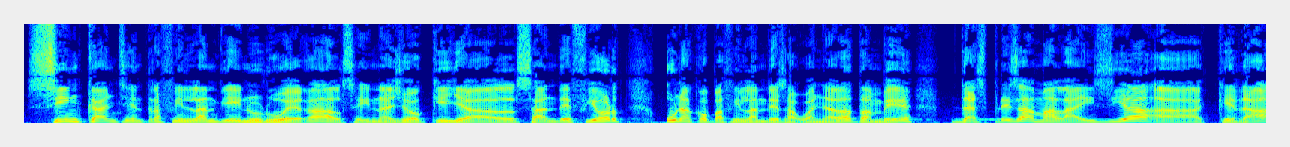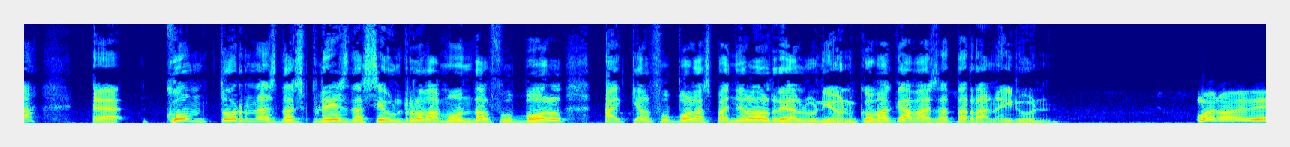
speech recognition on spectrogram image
cinc anys entre Finlàndia i Noruega, al Seinäjoki i al Sandefjord, una copa finlandesa guanyada també, després a Malàisia, a Quedar, Eh, com tornes després de ser un rodamont del futbol aquí al futbol espanyol al Real Unión? Com acabes aterrant a Irún? Bueno, he de,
